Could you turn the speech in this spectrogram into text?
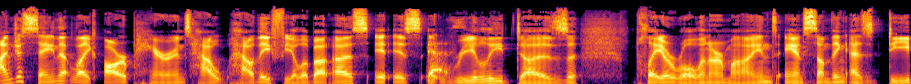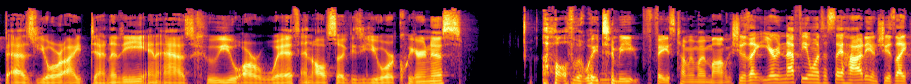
I'm just saying that like our parents, how how they feel about us, it is Yes. it really does play a role in our minds and something as deep as your identity and as who you are with and also your queerness all the way to me FaceTiming my mom. She was like, Your nephew wants to say hi to you. And she's like,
